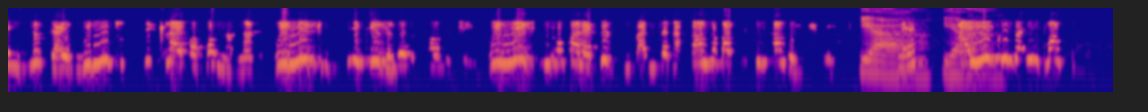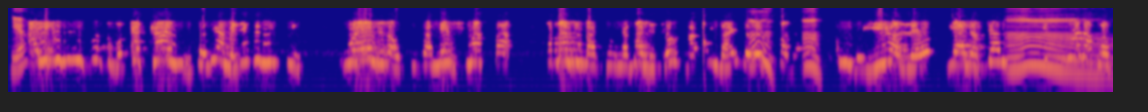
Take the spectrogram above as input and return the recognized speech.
is this guys, we need to speak life upon our life. We need to speak even very positive. We need to know like this and say abantu abathi language. yeah yeah Ayikho into impossible. yeah ayikho into impossible at times sendihambe ndiye meeting where ndizawufika maybe smart uba abantu bakhona bandijonge baqonda indlelaqumbu yiyo le you understand Mm. it's not about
